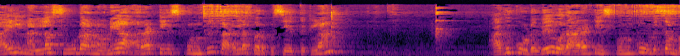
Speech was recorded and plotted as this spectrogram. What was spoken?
ஆயில் நல்லா சூடானோடனே அரை டீஸ்பூனுக்கு கடலைப்பருப்பு சேர்த்துக்கலாம். அது கூடவே ஒரு அரை டீஸ்பூனுக்கு உளுத்தம்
